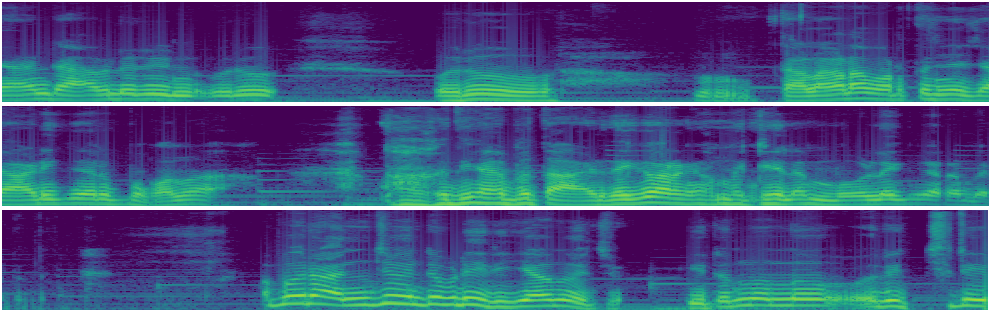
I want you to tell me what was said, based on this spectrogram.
ഞാൻ രാവിലെ ഒരു ഒരു ഒരു തളകട പുറത്ത് ഞാൻ ചാടി കയറി പോകുന്നതാണ് പകുതി ആയപ്പോൾ താഴത്തേക്ക് ഇറങ്ങാൻ പറ്റിയില്ല മുകളിലേക്ക് കയറാൻ പറ്റത്തില്ല. അപ്പോൾ ഒരു അഞ്ച് മിനിറ്റ് ഇവിടെ ഇരിക്കാമെന്ന് വെച്ചു. ഇരുന്നൊന്ന് ഒരു ഇച്ചിരി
